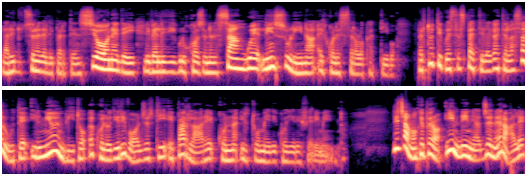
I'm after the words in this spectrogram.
la riduzione dell'ipertensione, dei livelli di glucosio nel sangue, l'insulina e il colesterolo cattivo. Per tutti questi aspetti legati alla salute, il mio invito è quello di rivolgerti e parlare con il tuo medico di riferimento. Diciamo che però in linea generale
